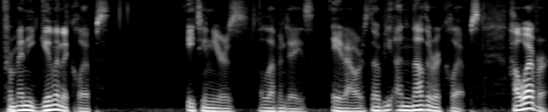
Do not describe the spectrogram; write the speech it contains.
from any given eclipse, 18 years, 11 days, 8 hours, there'll be another eclipse. However,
